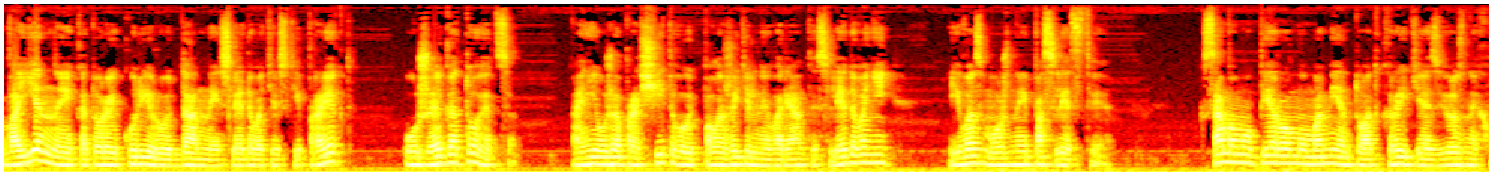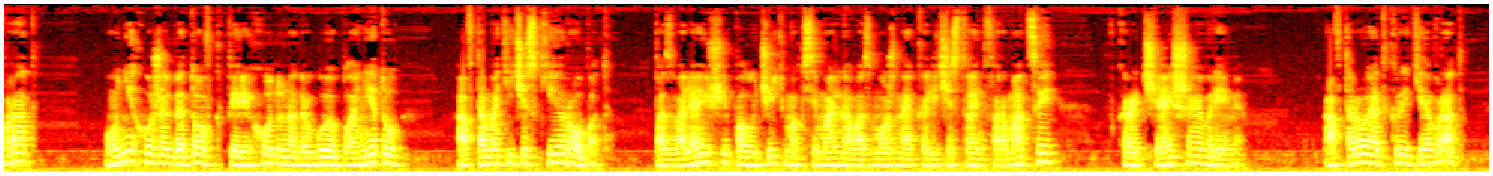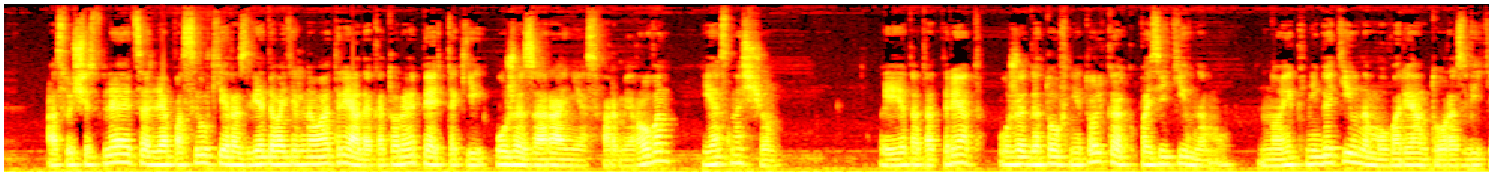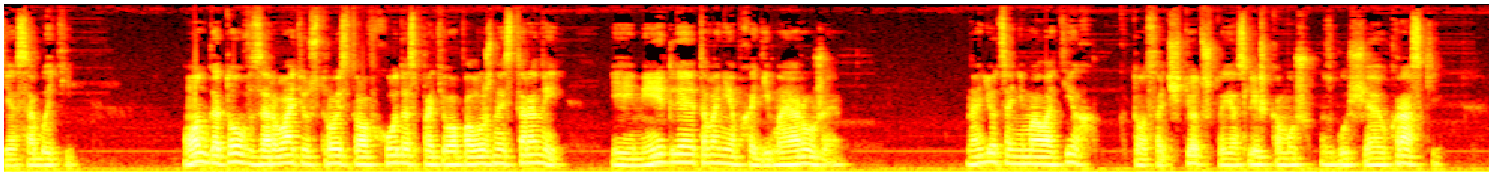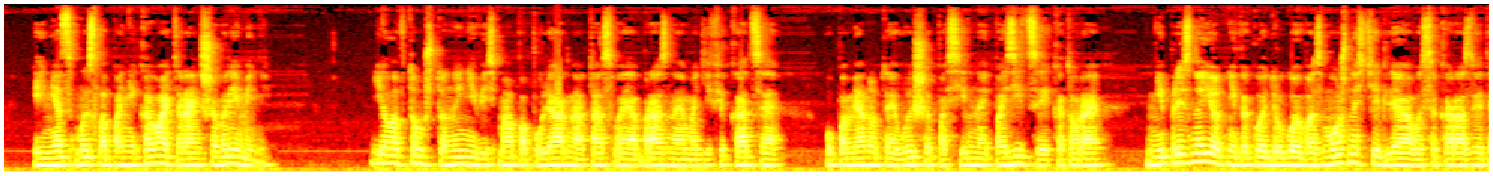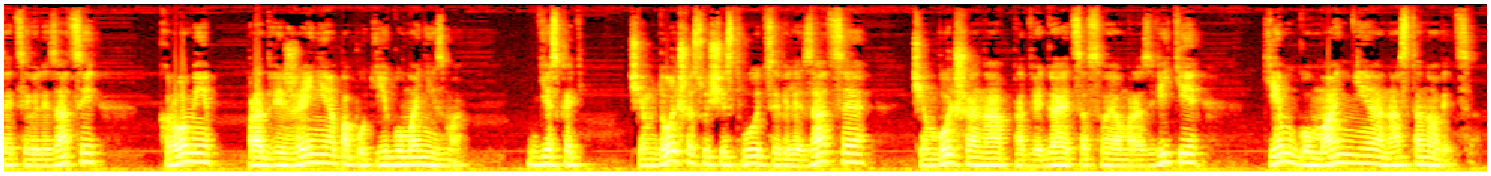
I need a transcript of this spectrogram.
Военные, которые курируют данный исследовательский проект, уже готовятся. Они уже просчитывают положительный вариант исследований и возможные последствия. К самому первому моменту открытия звездных врат у них уже готов к переходу на другую планету автоматический робот – позволяющий получить максимально возможное количество информации в кратчайшее время. А второе открытие врат осуществляется для посылки разведывательного отряда, который опять-таки уже заранее сформирован и оснащен. И этот отряд уже готов не только к позитивному, но и к негативному варианту развития событий. Он готов взорвать устройство входа с противоположной стороны и имеет для этого необходимое оружие. Найдется немало тех, кто сочтет, что я слишком уж сгущаю краски, и нет смысла паниковать раньше времени. Дело в том, что ныне весьма популярна та своеобразная модификация упомянутой выше пассивной позиции, которая не признает никакой другой возможности для высокоразвитой цивилизации – кроме продвижения по пути гуманизма. Дескать, чем дольше существует цивилизация, чем больше она продвигается в своем развитии, тем гуманнее она становится.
